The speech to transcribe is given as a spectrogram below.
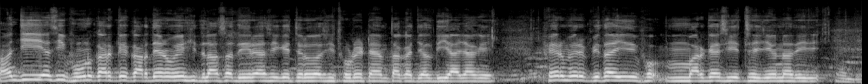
ਹਾਂਜੀ ਅਸੀਂ ਫੋਨ ਕਰਕੇ ਕਰਦਿਆਂ ਨੂੰ ਇਹੀ ਦਿਲਾਸਾ ਦੇ ਰਿਹਾ ਸੀ ਕਿ ਚਲੋ ਅਸੀਂ ਥੋੜੇ ਟਾਈਮ ਤੱਕ ਜਲਦੀ ਆ ਜਾਾਂਗੇ। ਫਿਰ ਮੇਰੇ ਪਿਤਾ ਜੀ ਫੋ- ਮਰ ਗਏ ਸੀ ਇੱਥੇ ਜੀ ਉਹਨਾਂ ਦੀ ਹਾਂਜੀ।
